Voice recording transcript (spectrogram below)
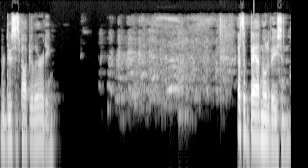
reduce his popularity. That's a bad motivation.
